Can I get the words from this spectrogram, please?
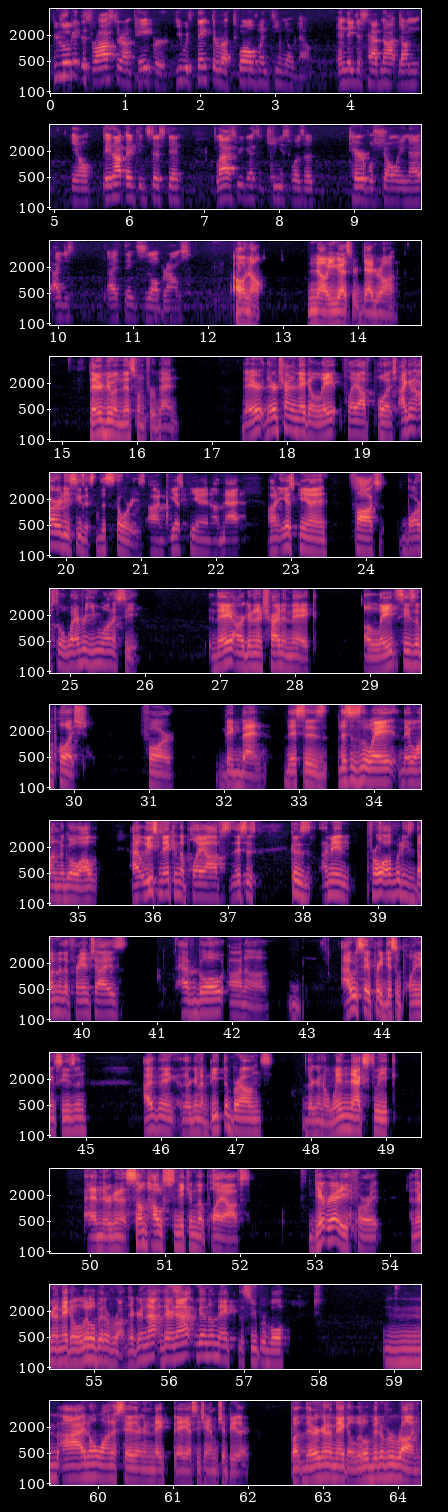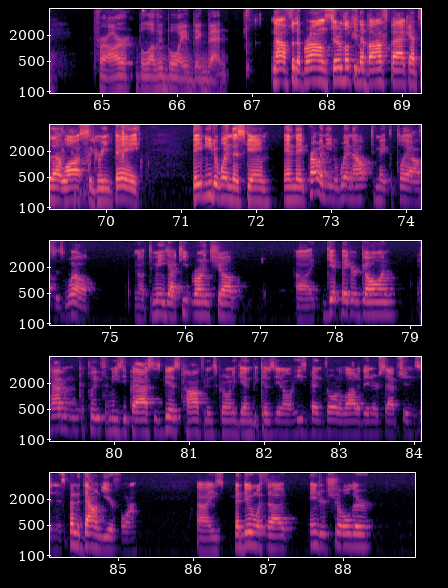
If you look at this roster on paper, you would think they're a 12 win team, no doubt, and they just have not done you know, they've not been consistent. Last week against the Chiefs was a terrible showing. I, I just I think this is all Browns. Oh no. No, you guys are dead wrong. They're doing this one for Ben. They're they're trying to make a late playoff push. I can already see this the stories on ESPN, on that, on ESPN, Fox, Barstool, whatever you want to see. They are going to try to make a late season push for Big Ben. This is this is the way they want him to go out, at least making the playoffs. This is because I mean, for all of what he's done to the franchise, have go out on a, I would say a pretty disappointing season. I think they're gonna beat the Browns. They're gonna win next week, and they're gonna somehow sneak in the playoffs. Get ready for it, and they're gonna make a little bit of a run. They're gonna they're not gonna make the Super Bowl. Mm, I don't want to say they're gonna make the AFC Championship either but they're going to make a little bit of a run for our beloved boy, Big Ben. Now, for the Browns, they're looking to bounce back after that loss to Green Bay. They need to win this game, and they probably need to win out to make the playoffs as well. You know, to me, you got to keep running Chubb, uh, get Baker going, have him complete some easy passes, get his confidence growing again because you know he's been throwing a lot of interceptions and it's been a down year for him. Uh, he's been dealing with a injured shoulder,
